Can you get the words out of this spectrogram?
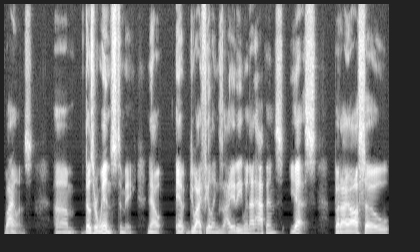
violence. Um, those are wins to me. Now, eh, do I feel anxiety when that happens? Yes, but I also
